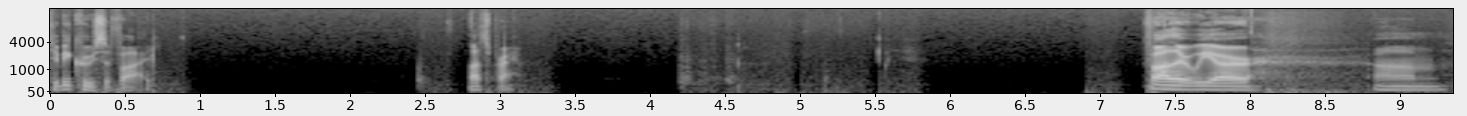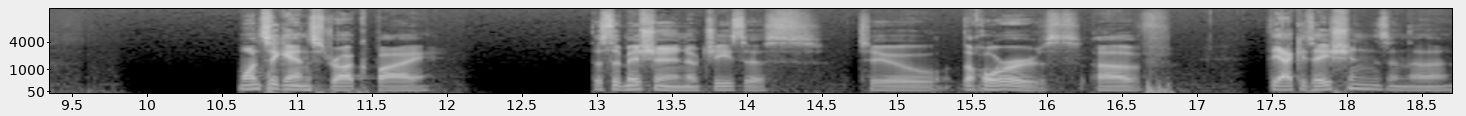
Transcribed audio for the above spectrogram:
to be crucified. Let's pray. Father, we are um, once again struck by the submission of Jesus to the horrors of the accusations and the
